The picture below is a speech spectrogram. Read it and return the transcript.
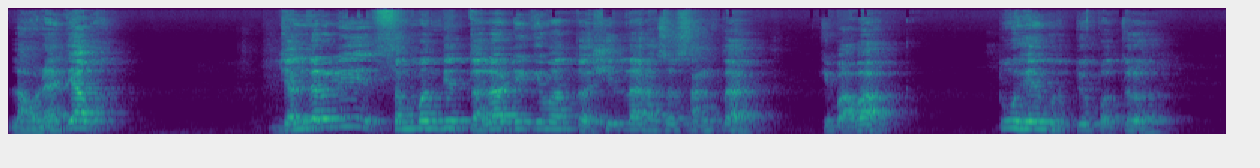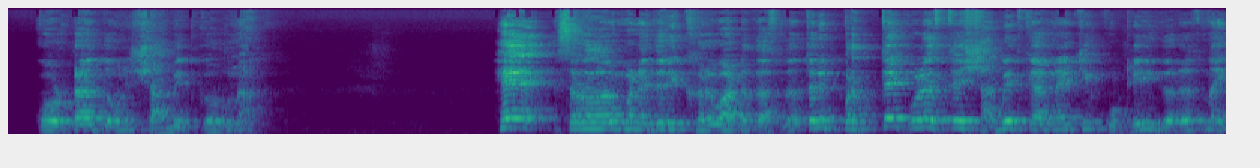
लावण्यात यावं. जनरली संबंधित तलाठी किंवा तहसीलदार असं सांगतात की बाबा तू हे मृत्यूपत्र कोर्टात जाऊन शाबित करू ना हे सर्वसाधारणपणे जरी खरं वाटत असलं तरी प्रत्येक वेळेस ते शाबित करण्याची कुठेही गरज नाही.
